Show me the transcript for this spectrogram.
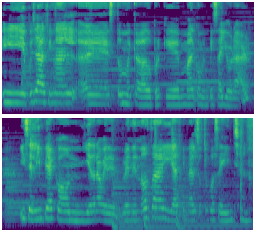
Y pues ya al final eh, estoy muy cagado porque Malcolm empieza a llorar y se limpia con hiedra vene- venenosa y al final sus ojos se hinchan.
